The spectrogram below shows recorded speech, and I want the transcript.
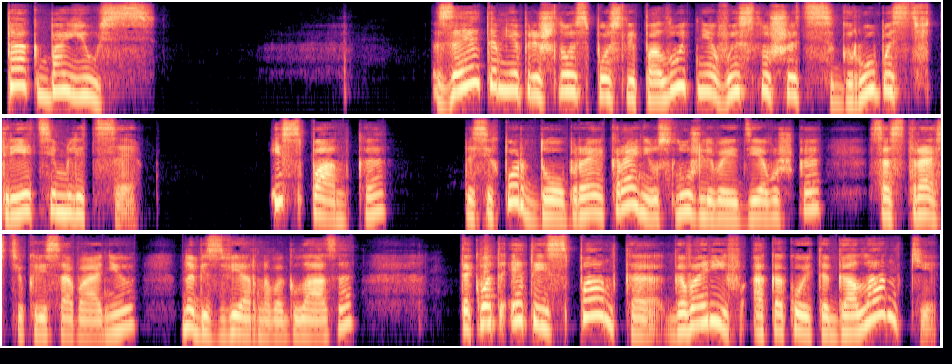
так боюсь. За это мне пришлось после полудня выслушать грубость в третьем лице. Испанка, до сих пор добрая, крайне услужливая девушка, со страстью к рисованию, но без верного глаза. Так вот, эта испанка, говорив о какой-то голландке,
